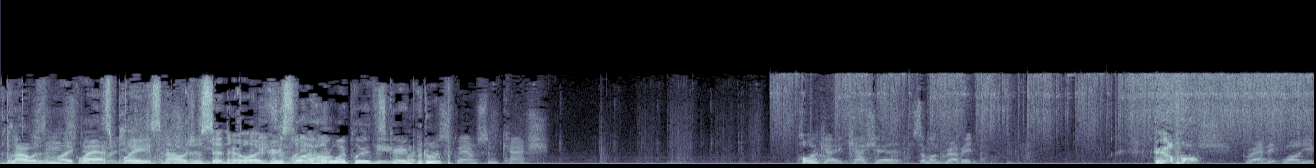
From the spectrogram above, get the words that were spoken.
Because I was in like last place, and I was just sitting there like, need "Hey, some Sly, how do I play this game?" go, Can I scrounge some cash? Hold it. Okay, cash here. Someone grab it. Here, Paul. Grab it while you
